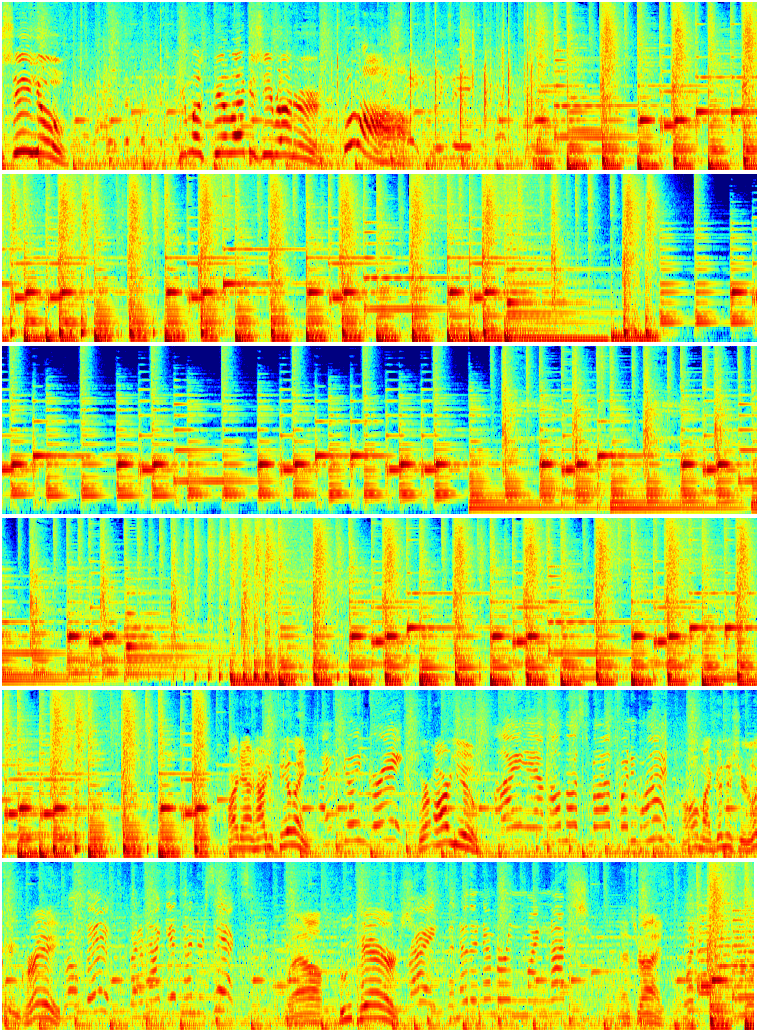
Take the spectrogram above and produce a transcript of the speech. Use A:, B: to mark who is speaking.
A: see you. You must be a legacy runner. Hoo-ah. Ann, how are you feeling?
B: I'm doing great.
A: Where are you?
B: I am almost mile 21.
A: Oh my goodness, you're looking great.
B: Well, thanks, but I'm not getting under six.
A: Well, who cares?
B: Right, it's another number in my notch.
A: That's right.
B: What?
